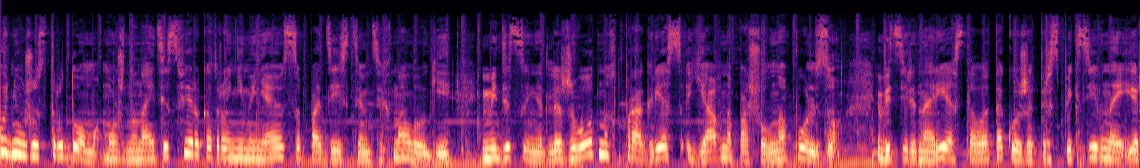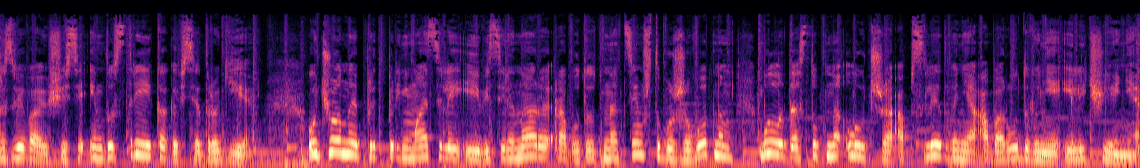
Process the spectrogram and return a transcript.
Сегодня уже с трудом можно найти сферы, которые не меняются под действием технологий. В медицине для животных прогресс явно пошел на пользу. Ветеринария стала такой же перспективной и развивающейся индустрией, как и все другие. Ученые, предприниматели и ветеринары работают над тем, чтобы животным было доступно лучшее обследование, оборудование и лечение.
